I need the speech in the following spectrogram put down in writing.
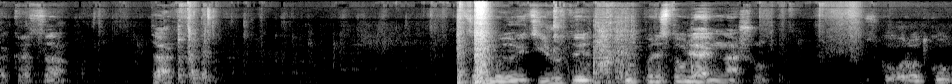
як краса. Так. Це ми будемо відсіжувати. Тут переставляємо нашу сковородку.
